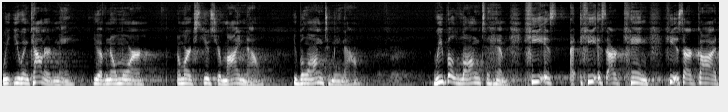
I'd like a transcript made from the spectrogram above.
"You encountered me." You have no more, no more excuse. You're mine now. You belong to me now. We belong to him. He is he is our king. He is our God.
